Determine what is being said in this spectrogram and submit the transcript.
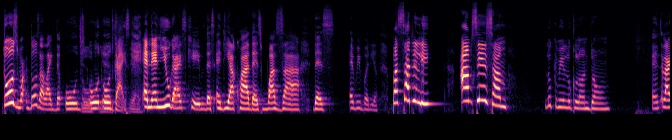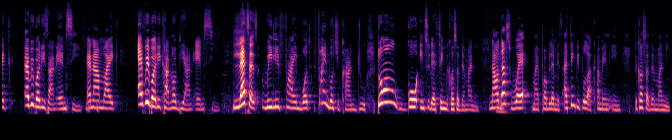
those were those are like the old old old, yes, old guys. Yeah. And then you guys came. There's Eddie Aqua. There's Waza. There's everybody else. But suddenly, I'm seeing some. Look at me, look London, and like everybody's an MC. and I'm like, everybody cannot be an MC. Let us really find what find what you can do. Don't go into the thing because of the money. Now mm. that's where my problem is. I think people are coming in because of the money.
